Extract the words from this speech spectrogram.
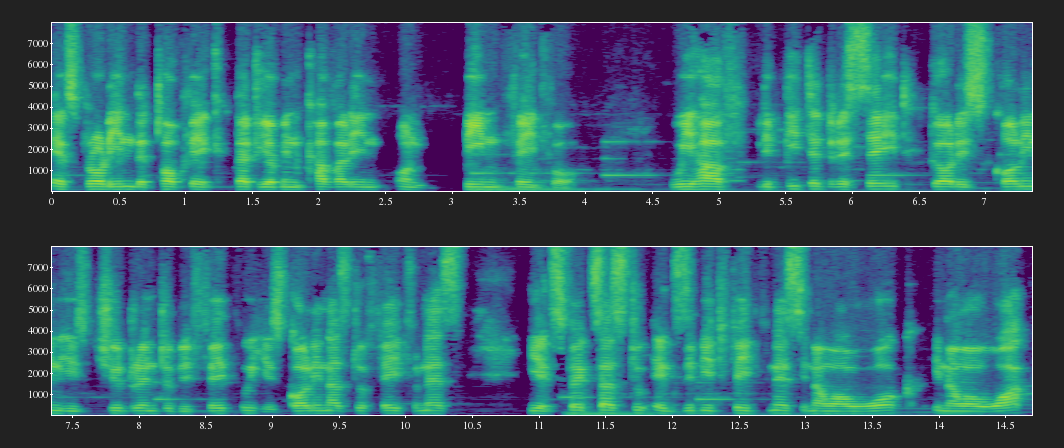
exploring the topic that we have been covering on being faithful. We have repeatedly said God is calling his children to be faithful, He's calling us to faithfulness. He expects us to exhibit faithfulness in our walk, in our work,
